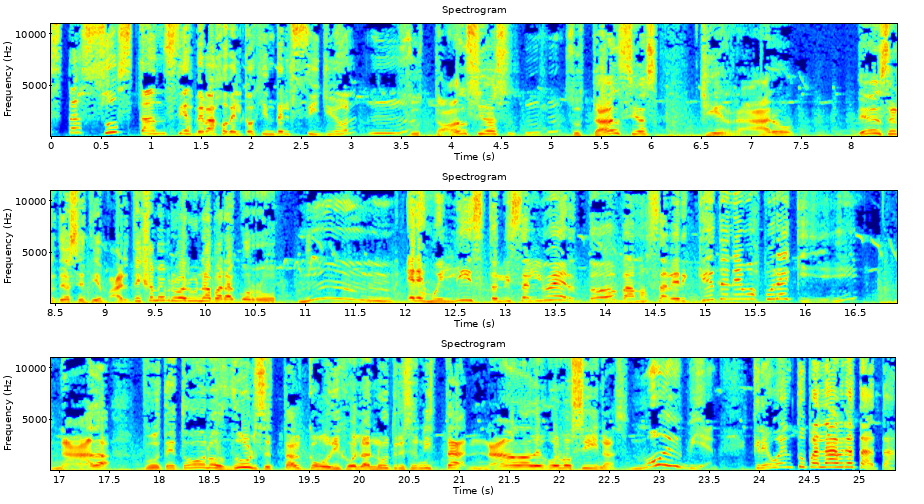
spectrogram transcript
estas sustancias debajo del cojín del sillón? ¿Mm? ¿Sustancias? ¿Sustancias? Qué raro. Deben ser de hace tiempo. A ver, déjame probar una para corroborar. Mmm, eres muy listo, Luis Alberto. Vamos a ver qué tenemos por aquí. Nada, boté todos los dulces, tal como dijo la nutricionista, nada de golosinas. Muy bien, creo en tu palabra, Tata.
